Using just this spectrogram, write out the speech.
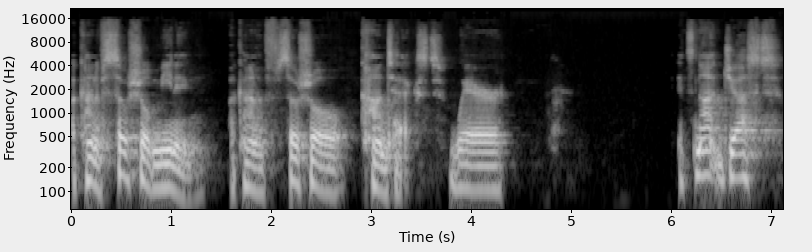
a kind of social meaning a kind of social context where it's not just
